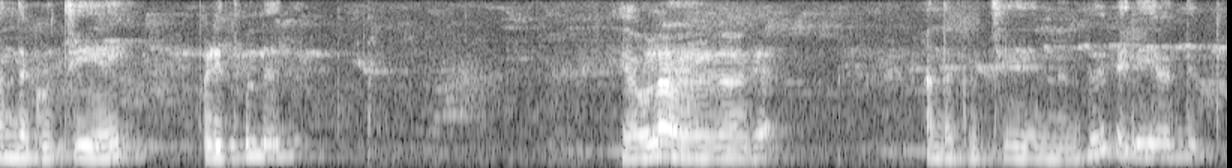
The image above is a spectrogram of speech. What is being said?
அந்த குச்சியை பிடித்துள்ளது. எவ்வளோ அழகாக அந்த குச்சியிலிருந்து வெளியே வந்துட்டு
